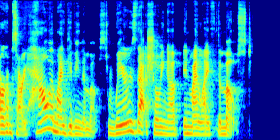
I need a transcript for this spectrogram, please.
or I'm sorry, how am I giving the most? Where is that showing up in my life the most?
